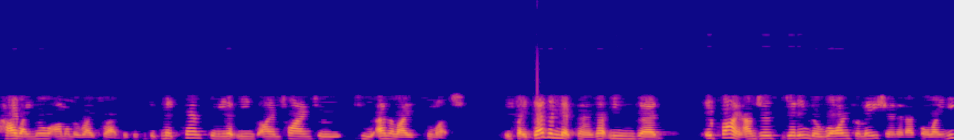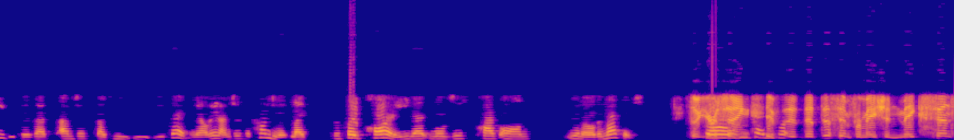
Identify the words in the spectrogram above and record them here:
how I know I'm on the right track. Because if it makes sense to me, that means I am trying to to analyze too much. If it doesn't make sense, that means that it's fine. I'm just getting the raw information and that's all I need because that's, I'm just like you, you, you said, Melvin, I'm just a conduit, like the third party that will just pass on, you know, the message. So you're so saying if, for, that this information makes sense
